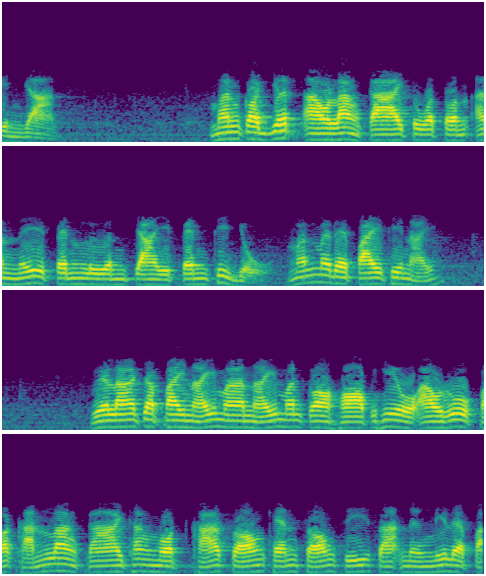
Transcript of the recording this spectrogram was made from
วิญญาณ มันก็ยึดเอาร่างกายตัวตนอันนี้เป็นเรือนใจเป็นที่อยู่ มันไม่ได้ไปที่ไหน เวลาจะไปไหนมาไหน มันก็หอบหิ้วเอารูปประขันร่างกายทั้งหมดขาสองแขนสองศีรษะหนึ่งนี่แหละไป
